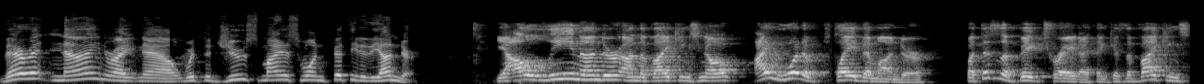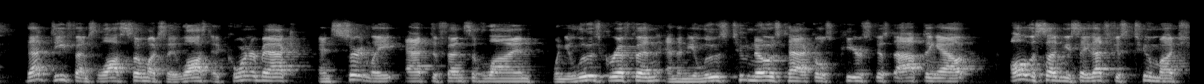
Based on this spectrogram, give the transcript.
They're at nine right now with the juice minus 150 to the under. Yeah, I'll lean under on the Vikings. You know, I would have played them under, but this is a big trade, I think, because the Vikings, that defense lost so much. They lost at cornerback and certainly at defensive line. When you lose Griffen and then you lose two nose tackles, Pierce just opting out, all of a sudden you say that's just too much.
